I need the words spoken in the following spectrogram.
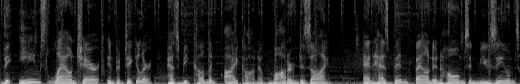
The Eames lounge chair, in particular, has become an icon of modern design and has been found in homes and museums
